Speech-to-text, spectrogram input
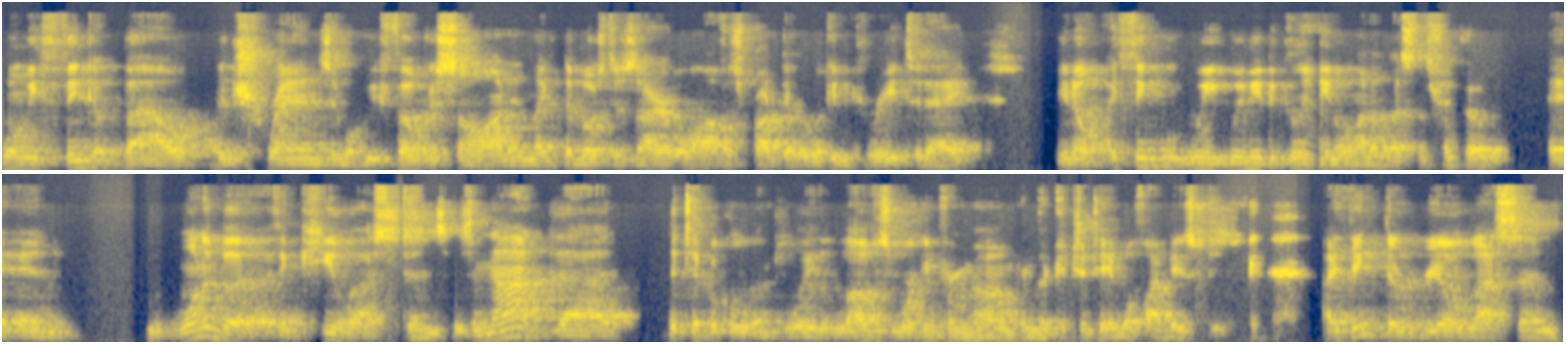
when we think about the trends and what we focus on and like the most desirable office product that we're looking to create today, you know, I think we, we need to glean a lot of lessons from COVID. And one of the, I think, key lessons is not that the typical employee loves working from home from their kitchen table five days a week. I think the real lesson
